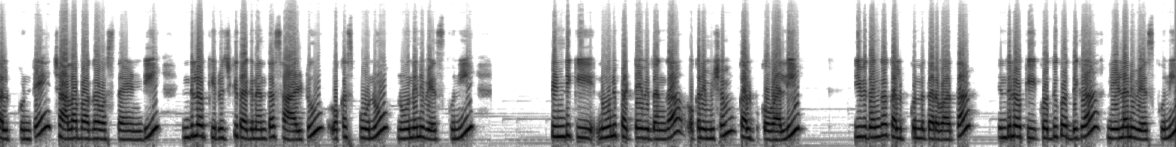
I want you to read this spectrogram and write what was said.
కలుపుకుంటే చాలా బాగా వస్తాయండి. ఇందులోకి రుచికి తగినంత సాల్ట్ ఒక స్పూను నూనెని వేసుకుని పిండికి నూనె పట్టే విధంగా ఒక నిమిషం కలుపుకోవాలి. ఈ విధంగా కలుపుకున్న తర్వాత ఇందులోకి కొద్ది కొద్దిగా నీళ్ళని వేసుకుని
